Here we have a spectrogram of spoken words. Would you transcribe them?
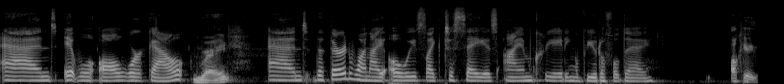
and it will all work out. Right. And the third one I always like to say is I am creating a beautiful day. Okay.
